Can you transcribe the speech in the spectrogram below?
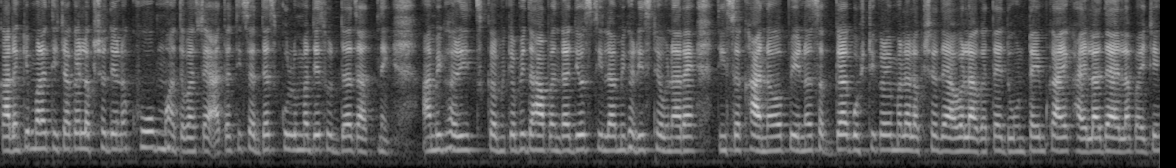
कारण की मला तिच्याकडे लक्ष देणं खूप महत्त्वाचं आहे. आता ती सध्या स्कूलमध्ये सुद्धा जात नाही. आम्ही घरीच कमी कमी दहा पंधरा दिवस तिला मी घरीच ठेवणार आहे. तिचं खाणं पिणं सगळ्या गोष्टीकडे मला लक्ष द्यावं लागत आहे. दोन टाईम काय खायला द्यायला पाहिजे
